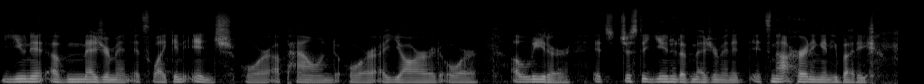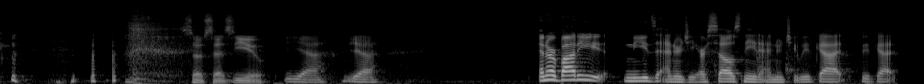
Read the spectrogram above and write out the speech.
unit of measurement. It's like an inch or a pound or a yard or a liter. It's just a unit of measurement. It, it's not hurting anybody. so says you. Yeah, yeah. And our body needs energy. Our cells need energy. We've got we've got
